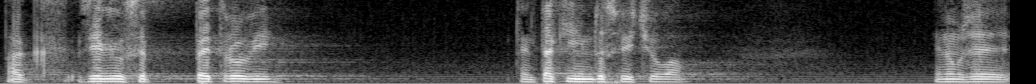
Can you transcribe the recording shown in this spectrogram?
Pak zjevil se Petrovi, ten taky jim dosvědčoval. Jenomže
